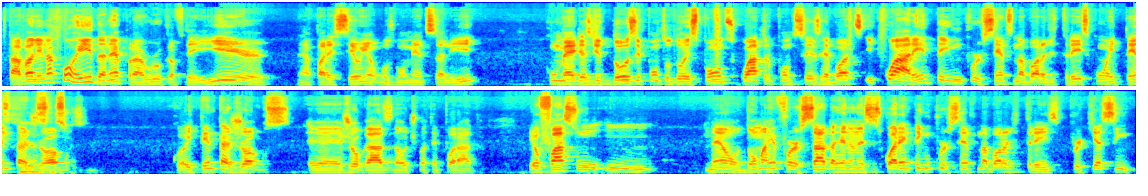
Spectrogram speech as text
estava ali na corrida, né, para Rook of the Year, né, apareceu em alguns momentos ali, com médias de 12,2 pontos, 4,6 rebotes e 41% na bola de 3, com 80 jogos 80 jogos é, jogados na última temporada. Eu faço um, um né, eu dou uma reforçada, Renan, nesses 41% na bola de três, porque assim,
